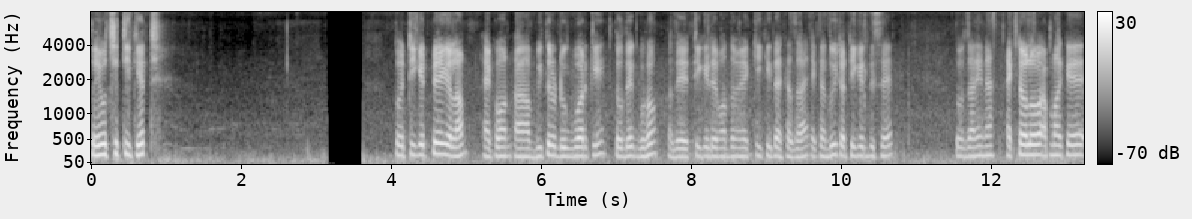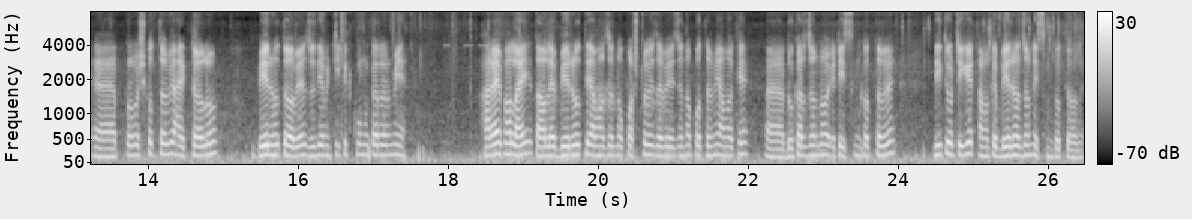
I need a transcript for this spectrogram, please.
তো এই হচ্ছে টিকিট তো টিকিট পেয়ে গেলাম। এখন ভিতরে ঢুকবো আর কি। তো দেখব যে টিকিটের মাধ্যমে কি কি দেখা যায়। এখানে দুইটা টিকিট দিছে। তো জানি না, একটা হলো আপনাকে প্রবেশ করতে হবে আর একটা হলো বের হতে হবে। যদি আমি টিকিট কোনো কারণে হারাই ফেলাই, তাহলে বের হতে আমার জন্য কষ্ট হয়ে যাবে। এই জন্য প্রথমে আমাকে ঢোকার জন্য এটা স্ক্যান করতে হবে। দ্বিতীয় টিকিট আমাকে বের হওয়ার জন্য স্ক্যান করতে হবে।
